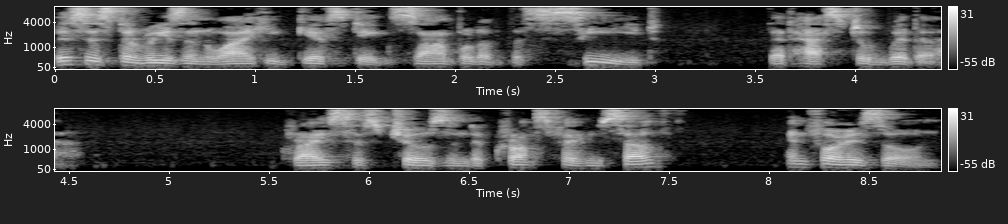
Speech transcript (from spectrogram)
This is the reason why he gives the example of the seed that has to wither. Christ has chosen the cross for himself and for his own.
